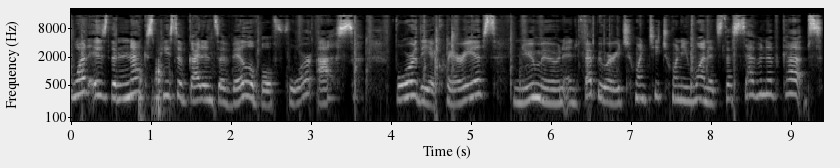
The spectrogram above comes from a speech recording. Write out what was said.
What is the next piece of guidance available for us for the Aquarius new moon in February 2021? It's the Seven of Cups.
